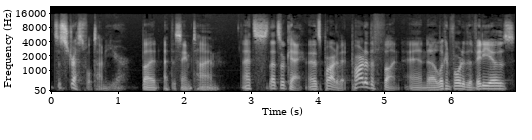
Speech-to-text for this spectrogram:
it's a stressful time of year, but at the same time, that's that's okay. That's part of it, part of the fun. And uh, looking forward to the videos,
